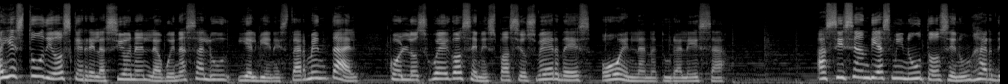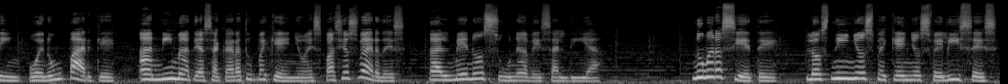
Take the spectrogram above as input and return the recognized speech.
Hay estudios que relacionan la buena salud y el bienestar mental con los juegos en espacios verdes o en la naturaleza. Así sean 10 minutos en un jardín o en un parque, anímate a sacar a tu pequeño a espacios verdes al menos una vez al día. Número 7. Los niños pequeños felices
